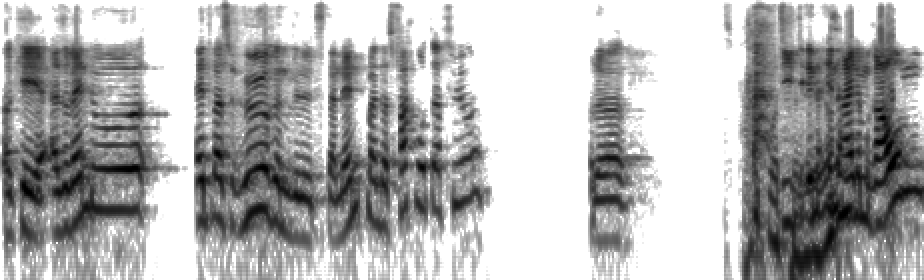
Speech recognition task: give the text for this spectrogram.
okay, also wenn du etwas hören willst, dann nennt man das Fachwort dafür. Oder die in, in einem Raum,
